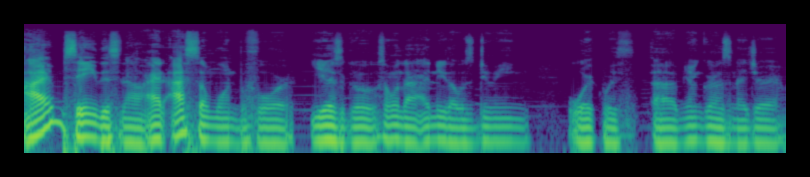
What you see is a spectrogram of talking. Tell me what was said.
I'm saying this now. I had asked someone before years ago, someone that I knew that was doing work with um, young girls in Nigeria.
